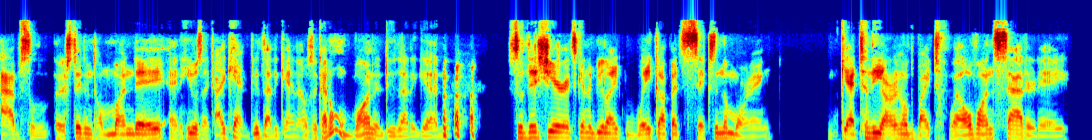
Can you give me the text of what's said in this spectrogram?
absolutely, or stayed until Monday. And he was like, I can't do that again. I was like, I don't want to do that again. so this year it's going to be like wake up at six in the morning, get to the Arnold by 12 on Saturday,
